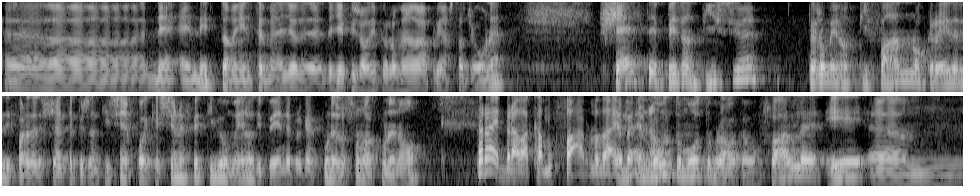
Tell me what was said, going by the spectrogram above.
eh, è nettamente meglio de- degli episodi perlomeno della prima stagione, scelte pesantissime perlomeno ti fanno credere di fare delle scelte pesantissime, poi che siano effettive o meno dipende, perché alcune lo sono, alcune no. Però è bravo a camuffarlo, dai. Eh è quindi non- molto molto bravo a camuffarle e ehm,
